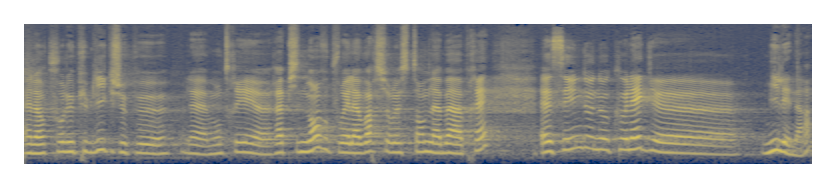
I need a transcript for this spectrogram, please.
alors pour le public, je peux la montrer euh, rapidement. Vous pourrez la voir sur le stand là-bas après. Euh, c'est une de nos collègues, euh, Milena,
